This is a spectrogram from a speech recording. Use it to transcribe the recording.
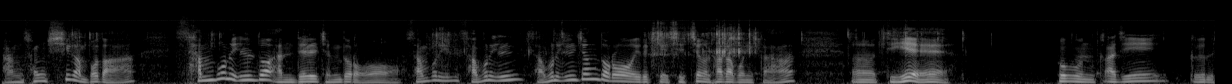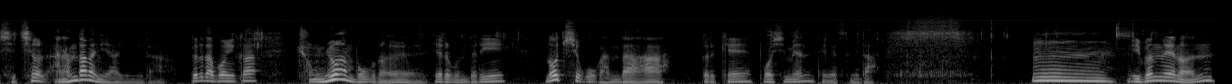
방송 시간보다 3분의 1도 안 될 정도로 3분의 1, 4분의 1, 4분의 1 정도로 이렇게 시청을 하다 보니까 어, 뒤에 부분까지 그걸 시청을 안 한다는 이야기입니다. 그러다 보니까 중요한 부분을 여러분들이 놓치고 간다. 그렇게 보시면 되겠습니다. 음, 이번에는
